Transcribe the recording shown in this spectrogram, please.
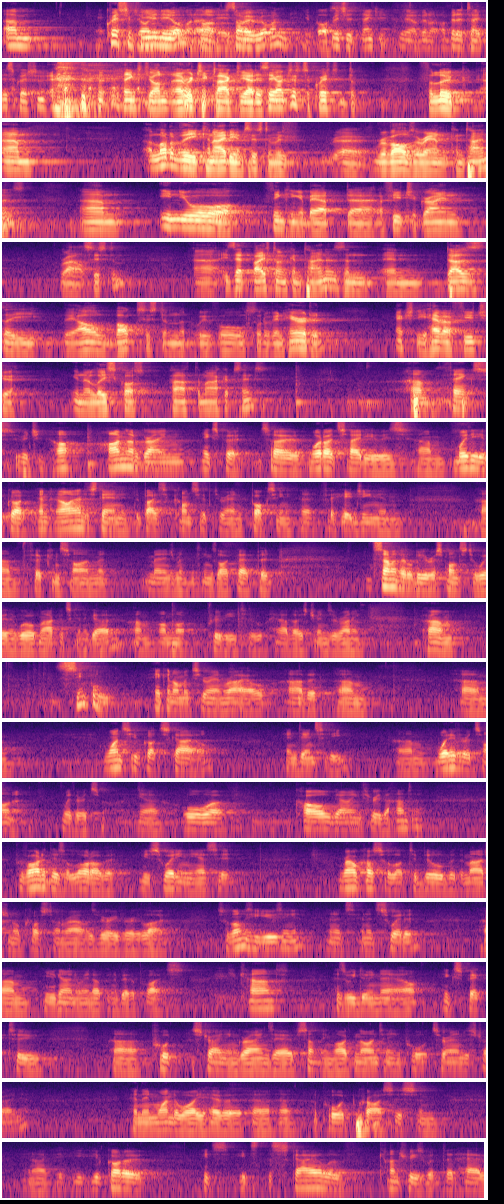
Um, question for John, you, you've Neil. got one over Oh, here. sorry, we've got one. Your boss. Richard, thank you. Yeah, I better, I better take this question. Thanks, John. Uh, Richard Clark, GRDC. Uh, just a question to, for Luke. Um, a lot of the Canadian system is, uh, revolves around containers. Um, in your thinking about uh, a future grain rail system, uh, is that based on containers and, and does the, the old bulk system that we've all sort of inherited actually have a future in a least cost path to market sense? Um, thanks, Richard. I, I'm not a grain expert, so what I'd say to you is um, whether you've got, and, and I understand the basic concept around boxing uh, for hedging and um, for consignment management and things like that, but some of that will be a response to where the world market's going to go. Um, I'm not privy to how those trends are running. Um, simple economics around rail are that um, um, once you've got scale and density, whatever it's on it, whether it's you know ore, coal going through the hunter, provided there's a lot of it, you're sweating the asset. Rail costs a lot to build, but the marginal cost on rail is very, very low. So as long as you're using it and it's and it's sweated, um, you're going to end up in a better place. You can't, as we do now, expect to uh, put Australian grains out of something like 19 ports around Australia, and then wonder why you have a, a, a port crisis and you know, you, you've got to, it's, it's the scale of countries with, that have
